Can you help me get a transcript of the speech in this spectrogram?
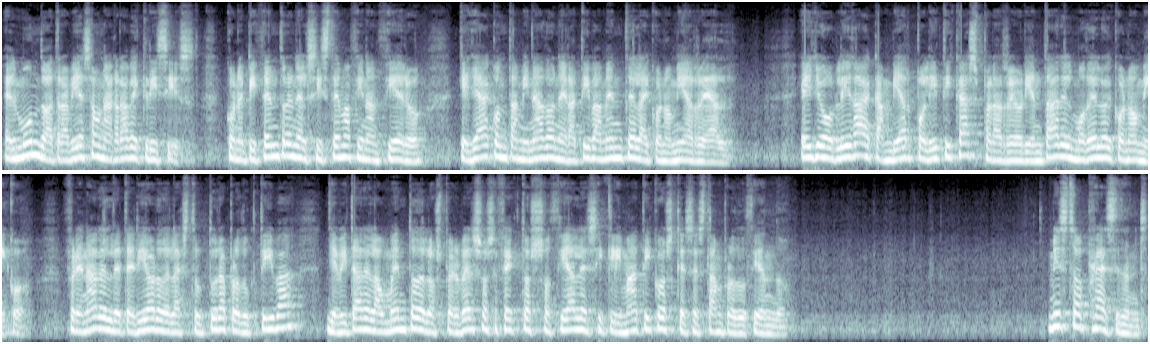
El mundo atraviesa una grave crisis, con epicentro en el sistema financiero, que ya ha contaminado negativamente la economía real. Ello obliga a cambiar políticas para reorientar el modelo económico, frenar el deterioro de la estructura productiva y evitar el aumento de los perversos efectos sociales y climáticos que se están produciendo. Mr. President,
